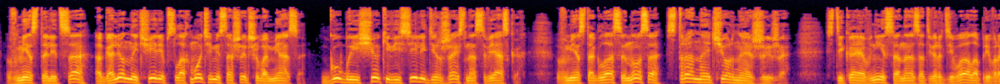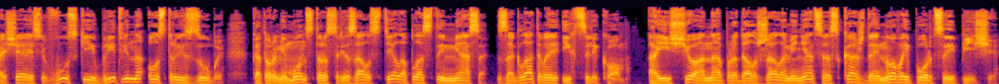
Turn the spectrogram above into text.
Вместо лица оголенный череп с лохмотьями сошедшего мяса, губы и щеки висели, держась на связках. Вместо глаз и носа странная черная жижа. Стекая вниз, она затвердевала, превращаясь в узкие бритвенно-острые зубы, которыми монстр срезал с тела пласты мяса, заглатывая их целиком. А еще она продолжала меняться с каждой новой порцией пищи.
